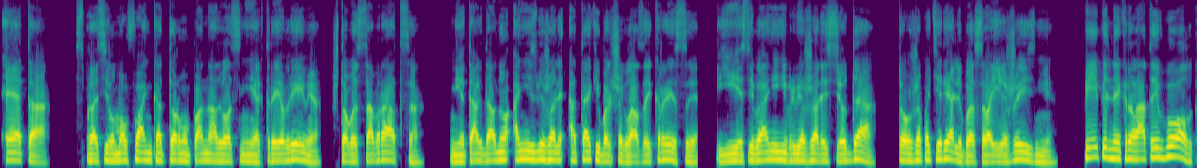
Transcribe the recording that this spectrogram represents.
это?» Спросил Мофань, которому понадобилось некоторое время, чтобы собраться. Не так давно они избежали атаки большеглазой крысы. Если бы они не прибежали сюда, то уже потеряли бы свои жизни. Пепельный крылатый волк,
